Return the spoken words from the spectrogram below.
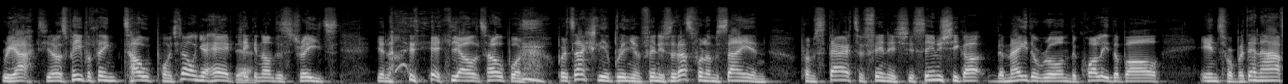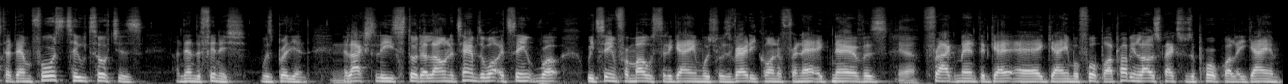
react. You know, as people think toe punch, you know, in your head Yeah. kicking on the streets, you know, the old toe punt. But it's actually a brilliant finish. So that's what I'm saying from start to finish. As soon as she got the made the run, the quality of the ball into her, but then after them first two touches. And then the finish was brilliant. It actually stood alone in terms of what I'd seen, what we'd seen for most of the game, which was very kind of frenetic, nervous, Yeah. fragmented ga- uh, game of football. Probably in a lot of respects was a poor quality game,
